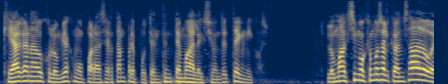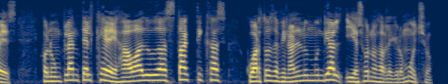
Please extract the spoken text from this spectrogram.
¿qué ha ganado Colombia como para ser tan prepotente en tema de elección de técnicos? Lo máximo que hemos alcanzado es, con un plantel que dejaba dudas tácticas, cuartos de final en un mundial, y eso nos alegró mucho.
